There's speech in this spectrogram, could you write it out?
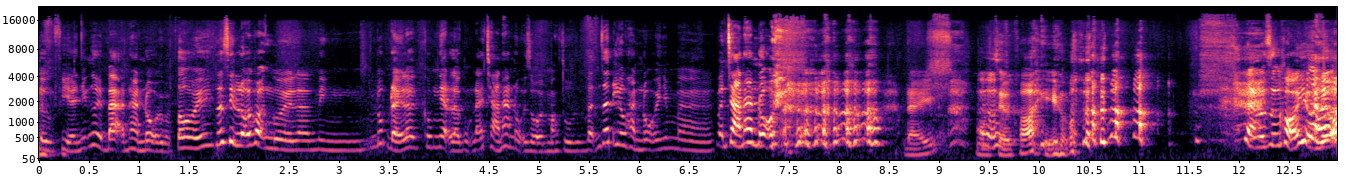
từ phía những người bạn hà nội của tôi ấy. rất xin lỗi mọi người là mình lúc đấy là công nhận là cũng đã chán hà nội rồi mặc dù vẫn rất yêu hà nội nhưng mà vẫn chán hà nội đấy một ừ. sự khó hiểu là một sự khó hiểu nữa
